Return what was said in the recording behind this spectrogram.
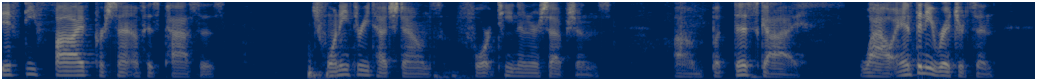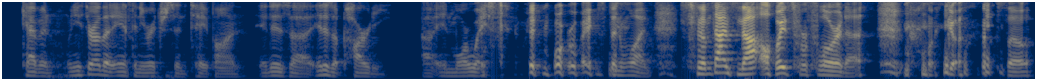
55% of his passes, 23 touchdowns, 14 interceptions. Um, but this guy, wow, Anthony Richardson. Kevin, when you throw the Anthony Richardson tape on, it is a it is a party uh, in more ways than in more ways than one. Sometimes not always for Florida. so,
